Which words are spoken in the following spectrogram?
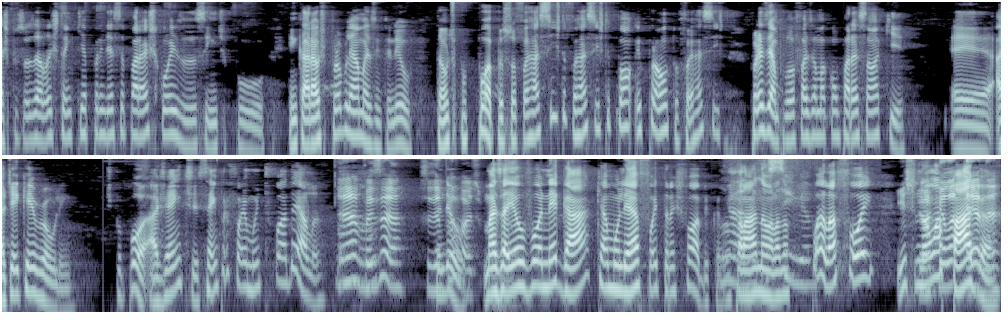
as pessoas elas têm que aprender a separar as coisas, assim, tipo, encarar os problemas, entendeu? Então, tipo, pô, a pessoa foi racista, foi racista e pronto, foi racista. Por exemplo, vou fazer uma comparação aqui. É, a J.K. Rowling. Tipo, pô, a gente sempre foi muito fã dela. É, pois é. Entendeu? é ótimo. Mas aí eu vou negar que a mulher foi transfóbica. Vou É, falar, ah, não, ela não. Pô, ela foi. Isso não ela apaga. é, né?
